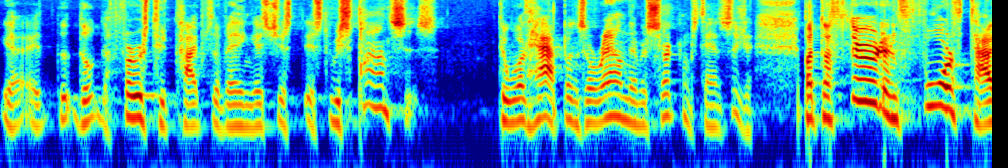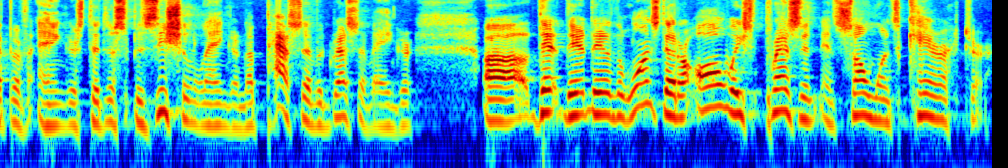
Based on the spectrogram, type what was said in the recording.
Yeah, it, the, the, first two types of anger is just it's responses to what happens around them in circumstances. But the third and fourth type of anger is the dispositional anger and the passive aggressive anger. Uh, they're, they're, they're the ones that are always present in someone's character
